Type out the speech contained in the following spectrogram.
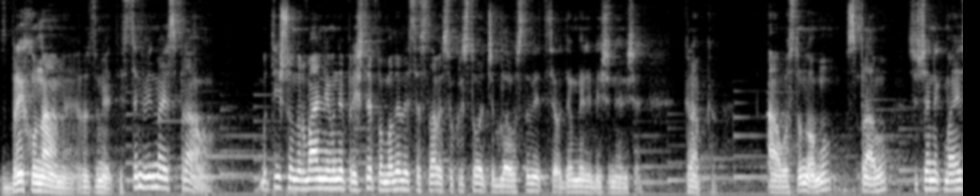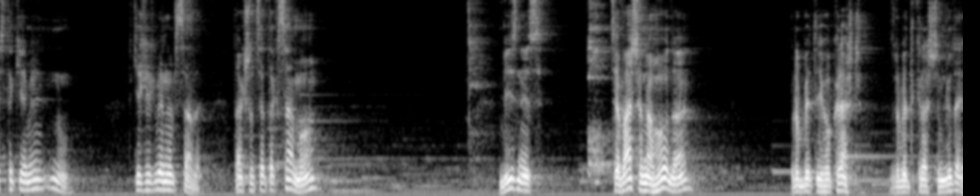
з брехунами, розумієте? З цим він має справу. Бо ті, що нормальні, вони прийшли, помолилися, слава Ісусу Христу, чи благословиться, де в мирі більше не рішать. Крапка. А в основному справу священник має з такими, ну, таких, як ви написали. Так що це так само. Бізнес це ваша нагода робити його кращим, зробити кращим людей.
